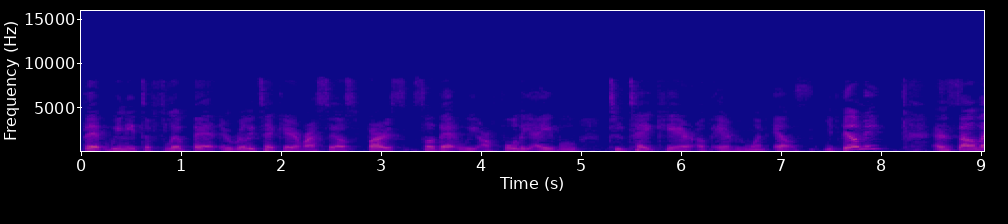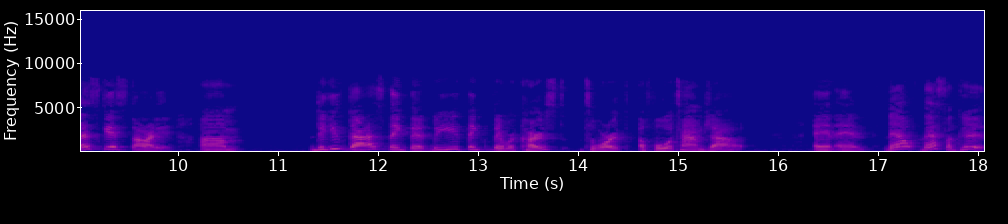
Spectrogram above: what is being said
that we need to flip that and really take care of ourselves first so that we are fully able to take care of everyone else. You feel me? And so let's get started. Um, do you guys think that, do you think that we're cursed to work a full time job? And, and that, that's a good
